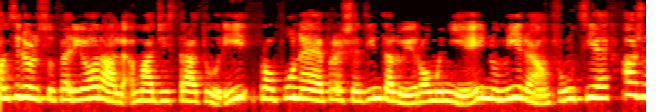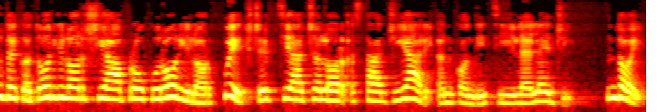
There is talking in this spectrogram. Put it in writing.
Consiliul Superior al Magistraturii propune președintelui României numirea în funcție a judecătorilor și a procurorilor, cu excepția celor stagiari în condițiile legii. 2.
